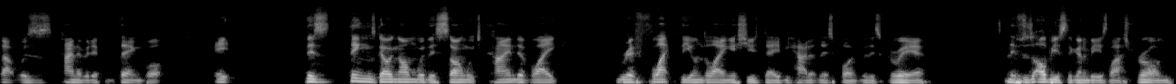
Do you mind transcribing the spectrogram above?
that was kind of a different thing. But it there's things going on with this song which kind of like reflect the underlying issues Davey had at this point with his career. This was obviously going to be his last run,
